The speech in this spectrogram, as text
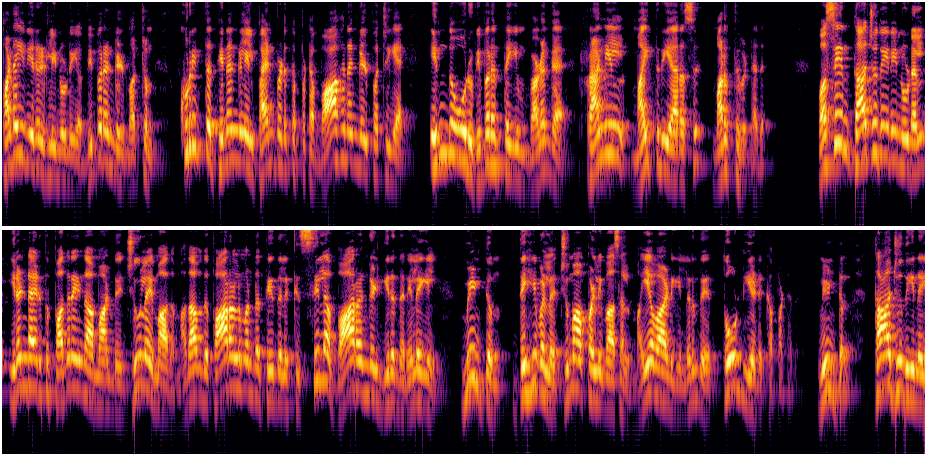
படை வீரர்களினுடைய விவரங்கள் மற்றும் குறித்த தினங்களில் பயன்படுத்தப்பட்ட வாகனங்கள் பற்றிய எந்த ஒரு விவரத்தையும் வழங்க ரணில் மைத்ரி அரசு மறுத்துவிட்டது. வசீம் தாஜுதீனின் உடல் இரண்டாயிரத்து பதினைந்தாம் ஆண்டு ஜூலை மாதம் அதாவது பாராளுமன்ற தேர்தலுக்கு சில வாரங்கள் இருந்த நிலையில் மீண்டும் தெஹிவல்ல ஜுமா பள்ளிவாசல் மையவாடியிலிருந்து தோண்டி எடுக்கப்பட்டது மீண்டும் தாஜுதீனை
